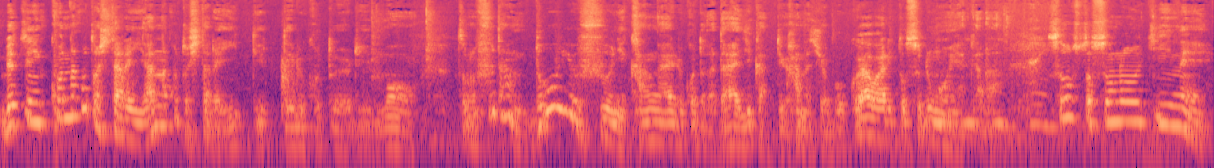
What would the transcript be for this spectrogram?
別にこんなことしたらいいあんなことしたらいいって言ってることよりもその普段どういうふうに考えることが大事かっていう話を僕は割とするもんやから、はいそうするとそのうちにね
